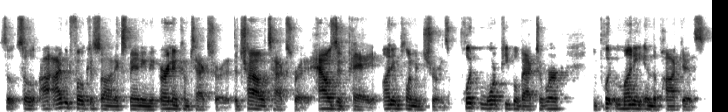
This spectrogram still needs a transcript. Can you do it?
So, so I would focus on expanding the earned income tax credit, the child tax credit, housing pay, unemployment insurance, put more people back to work, and put money in the pockets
